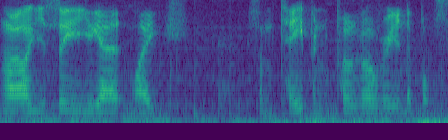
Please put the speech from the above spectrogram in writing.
Well, you see, you get like some tape and you put it over your nipples.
